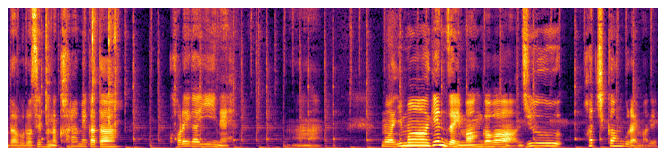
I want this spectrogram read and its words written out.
の、007の絡め方、これがいいね。うん。まあ今現在漫画は18巻ぐらいまで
